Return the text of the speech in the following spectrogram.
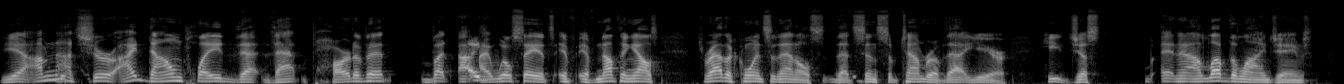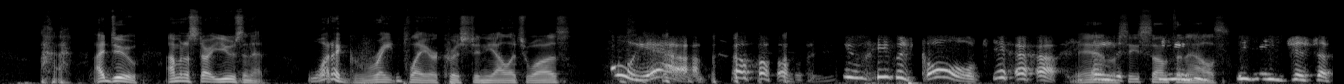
Yeah, I'm not sure. I downplayed that that part of it, but I, I, will say it's if if nothing else, it's rather coincidental that since September of that year, he just and I love the line, James. I do. I'm going to start using it. What a great player Christian Yelich was. Oh yeah. oh, he, he was gold. Yeah. Man, was he something he- else? he- he's just a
